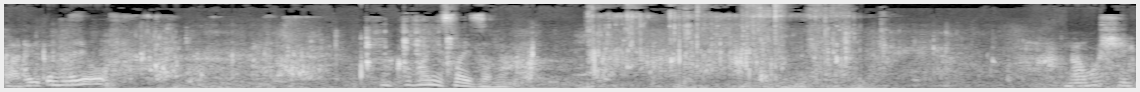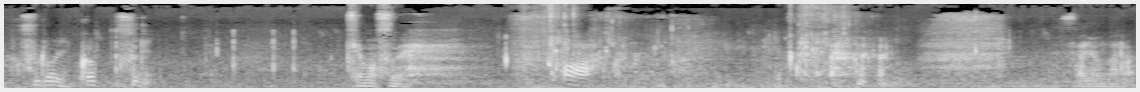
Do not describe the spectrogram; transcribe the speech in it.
バレるのよ。かわいいサイズだな。直しフライがっつり出ますね。ああ。さよなら。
